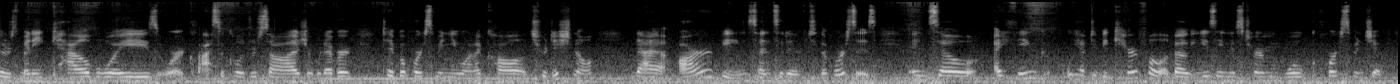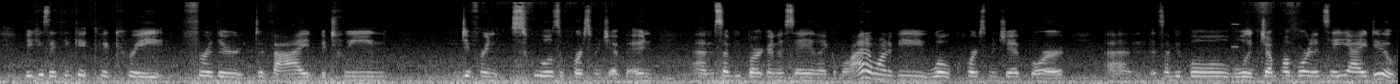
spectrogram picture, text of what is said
there's many cowboys or classical dressage or whatever type of horsemen you want to call traditional that are being sensitive to the horses. And so I think we have to be careful about using this term woke horsemanship because I think it could create further divide between different schools of horsemanship. And um, some people are going to say, like, well, I don't want to be woke horsemanship, or, um, and some people will jump on board and say, yeah, I do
